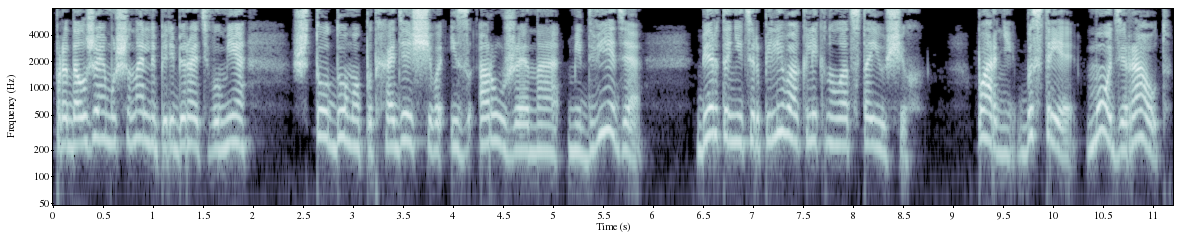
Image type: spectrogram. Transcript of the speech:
Продолжая машинально перебирать в уме, что дома подходящего из оружия на медведя, Берта нетерпеливо окликнула отстающих. «Парни, быстрее! Моди, Раут!»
